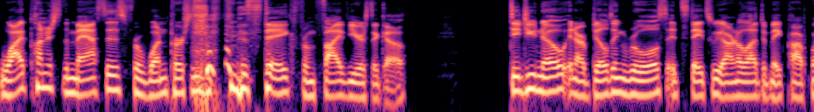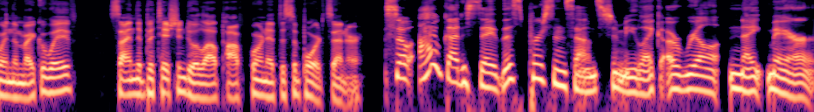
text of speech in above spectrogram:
Why punish the masses for one person's mistake from five years ago? Did you know in our building rules it states we aren't allowed to make popcorn in the microwave? Sign the petition to allow popcorn at the support center. So I've got to say, this person sounds to me like a real nightmare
